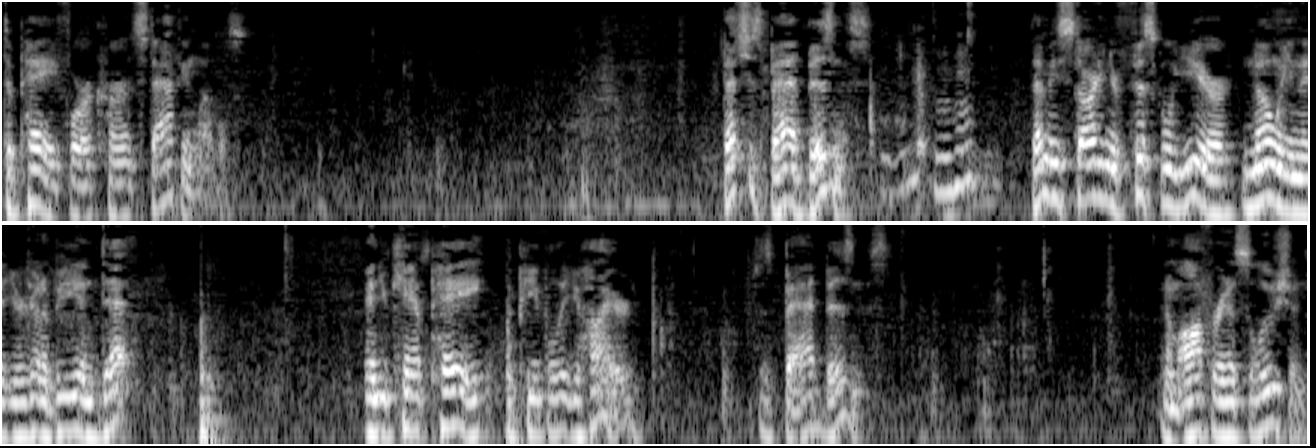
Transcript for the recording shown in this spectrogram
to pay for our current staffing levels. That's just bad business. Mm-hmm. Mm-hmm. That means starting your fiscal year knowing that you're going to be in debt and you can't pay the people that you hired. which is bad business. And I'm offering a solution.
